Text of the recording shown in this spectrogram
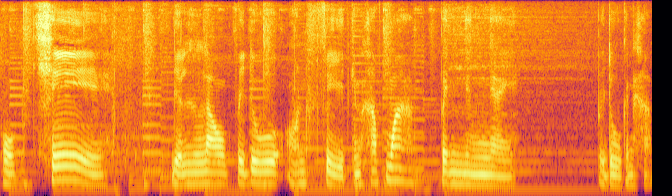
โอเค เดี๋ยวเราไปดูออนฟีดกันครับว่าเป็นยังไง ไปดูกันครับ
